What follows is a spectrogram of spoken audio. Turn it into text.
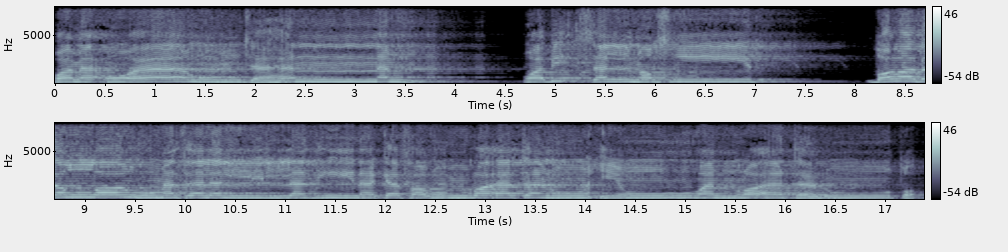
ومأواهم جهنم وبئس المصير. ضرب الله مثلا للذين كفروا امرأة نوح وامرأة لوط.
